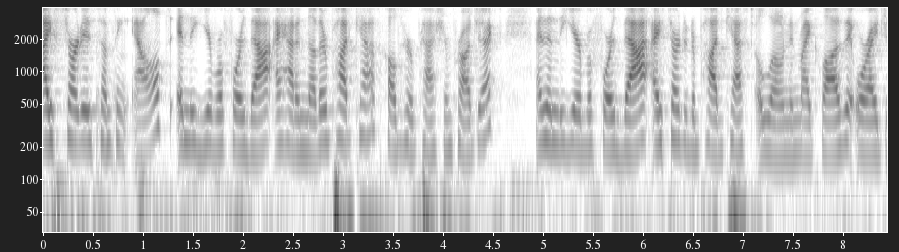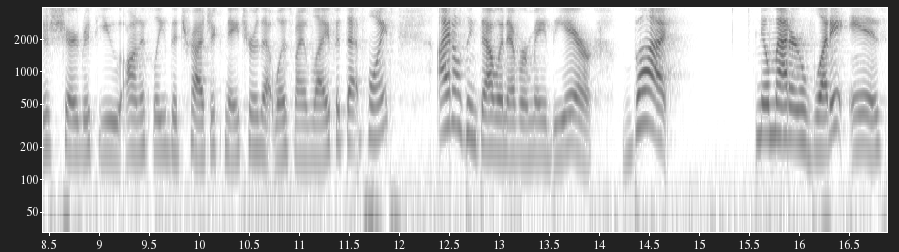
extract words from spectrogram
I started something else. And the year before that, I had another podcast called Her Passion Project. And then the year before that, I started a podcast alone in my closet where I just shared with you, honestly, the tragic nature that was my life at that point. I don't think that one ever made the air. But no matter what it is,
